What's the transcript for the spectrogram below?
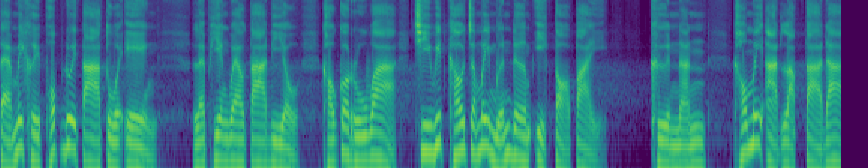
แต่ไม่เคยพบด้วยตาตัวเอง และเพียงแววตาเดียว เขาก็รู้ว่าชีวิตเขาจะไม่เหมือนเดิมอีกต่อไป คืนนั้น เขาไม่อาจหลับตาได้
